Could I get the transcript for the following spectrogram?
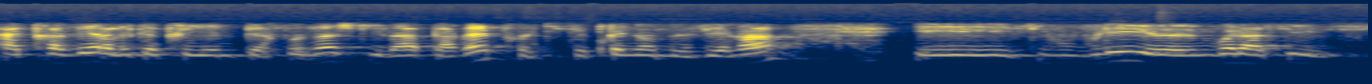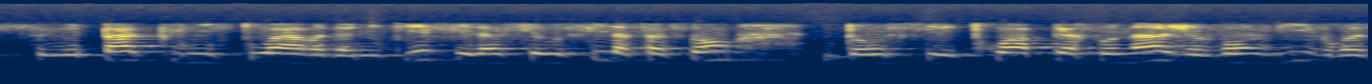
à travers le quatrième personnage qui va apparaître, qui se prénomme Vera. Et si vous voulez, euh, voilà, ce n'est pas qu'une histoire d'amitié, c'est aussi la façon dont ces trois personnages vont vivre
